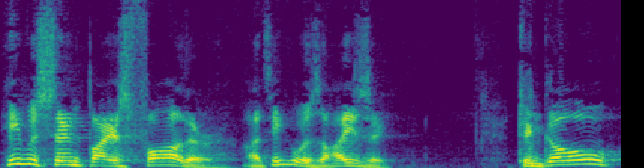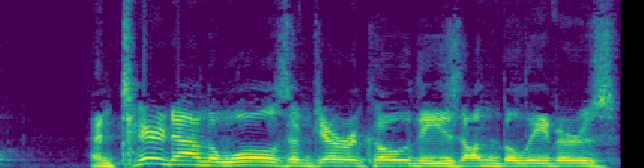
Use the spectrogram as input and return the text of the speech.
He was sent by his father, I think it was Isaac, to go and tear down the walls of Jericho, these unbelievers,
